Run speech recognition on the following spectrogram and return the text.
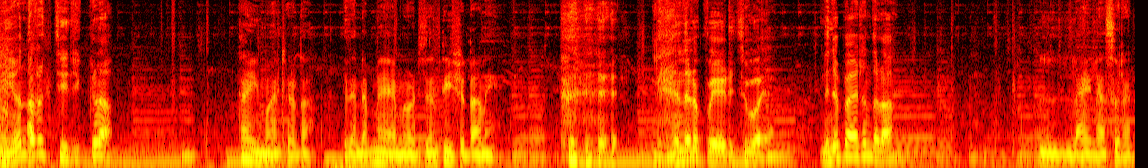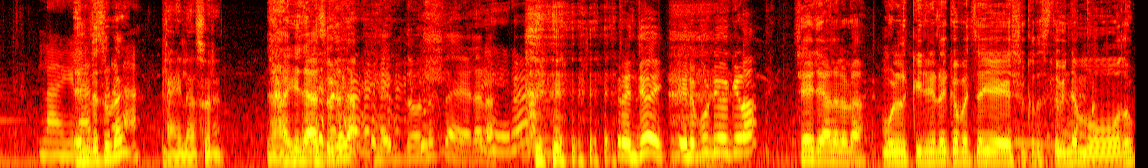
നീ എന്താ ചിരിക്കണ? കൈമാറ്റേട്ടാ. ഇതെന്റെ മേമ മേടിച്ച ടീഷർട്ടാണേ എന്താ പേടിച്ചു പോയാ. നിന്റെ പേരെന്താടാ? ലൈലാസുരൻ. എന്ത് സുരൻ? ലൈലാസുരൻ. ലൈലാസുരനാ എന്തോന്ന് പേരാടാ. രഞ്ജോയ് എന്നെ പൊട്ടി നോക്കിയടാ. ശരിയാണല്ലോടാ. മുൾക്കിരീടൊക്കെ വെച്ച യേശു ക്രിസ്തുവിന്റെ മോറും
